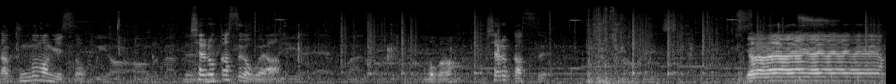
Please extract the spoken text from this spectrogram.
나 궁금한 게 있어. 체로 가스가 뭐야? 뭐가? 체로 가스. 야야야야야야야야야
